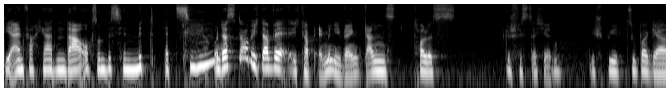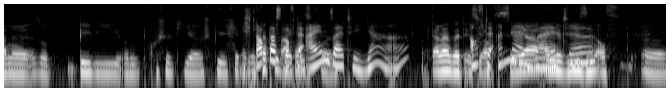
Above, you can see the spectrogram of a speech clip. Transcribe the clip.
die einfach ja dann da auch so ein bisschen miterziehen. Und das glaube ich, da wäre, ich glaube, Emily wäre ein ganz tolles Geschwisterchen. Die spielt super gerne so Baby- und Kuscheltier-Spielchen. Ich Also glaube, die das auf der einen toll. Seite ja, Auf der anderen Seite ist auf sie auch sehr Seite angewiesen auf. Äh,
